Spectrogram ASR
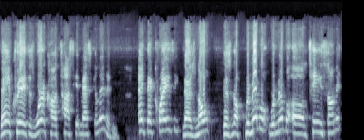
They have created this word called toxic masculinity. Ain't that crazy? There's no, there's no. Remember, remember, um, Teen Summit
